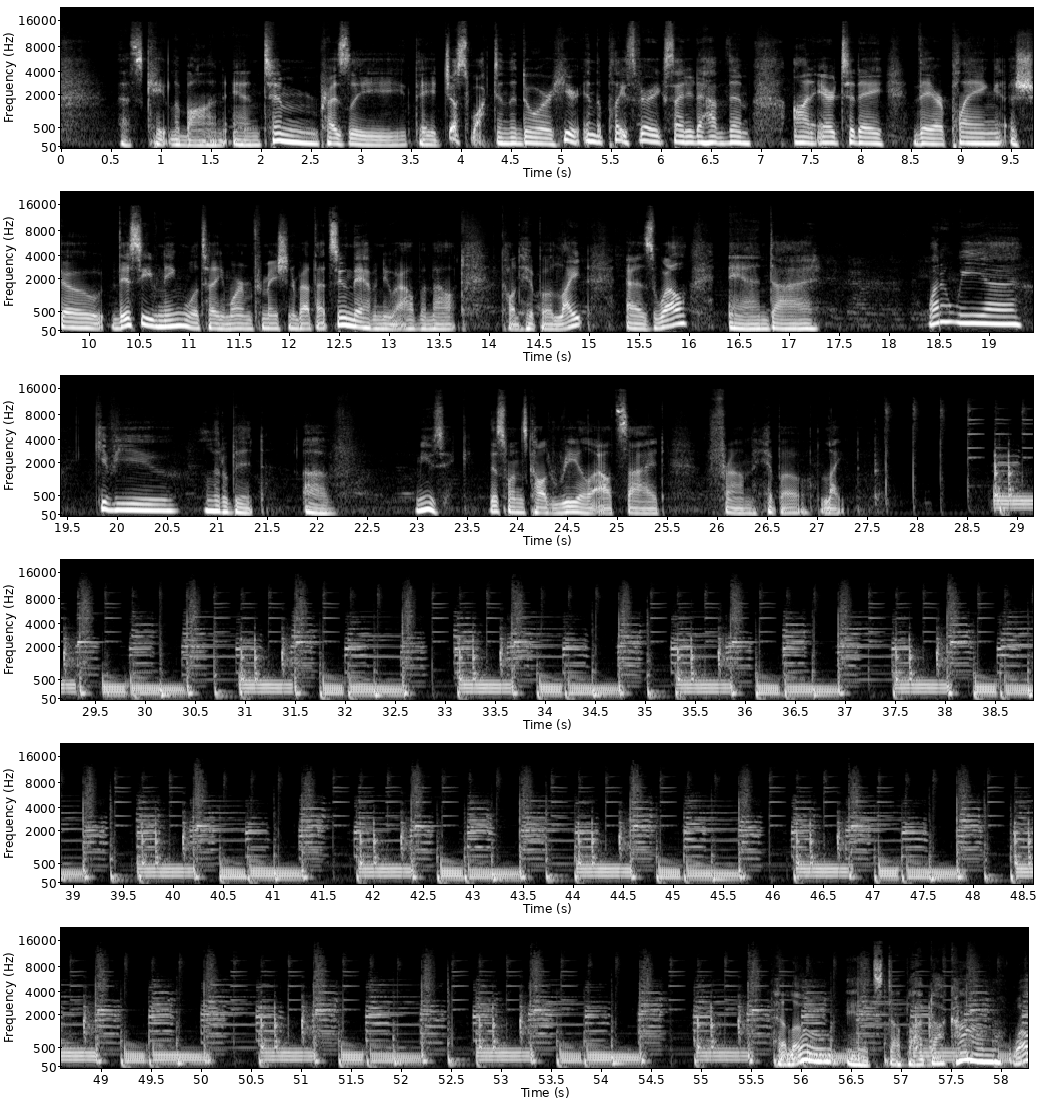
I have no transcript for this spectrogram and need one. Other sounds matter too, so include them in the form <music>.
That's Cate Le Bon and Tim Presley. They just walked in the door here in the place. Very excited to have them on air today. They are playing a show this evening. We'll tell you more information about that soon. They have a new album out called Hippo Lite as well. And uh, why don't we uh, give you a little bit of music? This one's called Real Outside from Hippo Lite.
